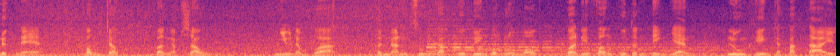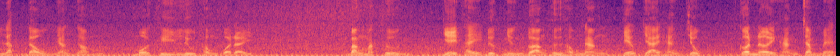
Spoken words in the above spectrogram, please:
Nứt nẻ, bong tróc và ngập sâu. Nhiều năm qua, hình ảnh xuống cấp của tuyến quốc lộ 1 qua địa phận của tỉnh Tiền Giang luôn khiến các bác tài lắc đầu ngán ngẩm mỗi khi lưu thông qua đây. Bằng mắt thường, dễ thấy được những đoạn hư hỏng nặng kéo dài hàng chục, có nơi hàng trăm mét.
